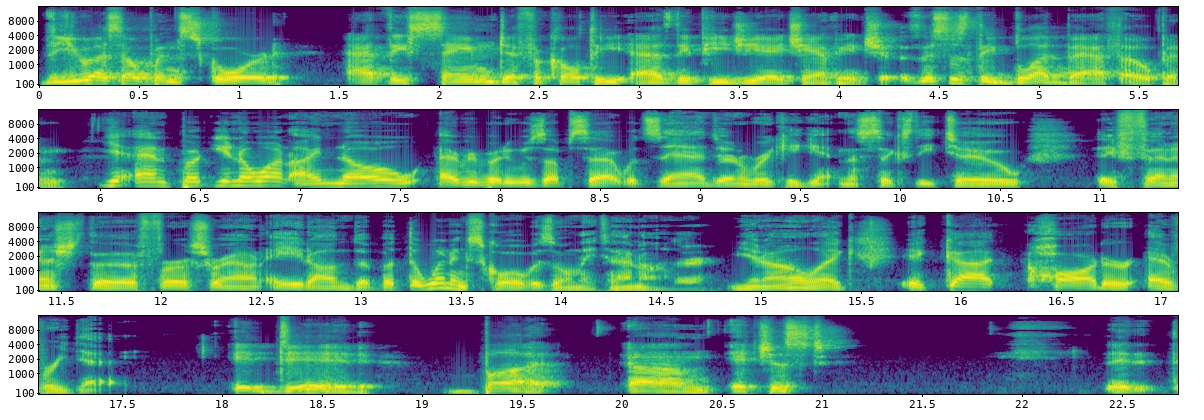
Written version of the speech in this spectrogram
The U.S. Open scored at the same difficulty as the PGA Championship. This is the Bloodbath Open. Yeah, and but you know what? I know everybody was upset with Xander and Rickie getting the 62. They finished the first round eight under, but the winning score was only 10 under. You know, like it got harder every day. It did, but um, it just it,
